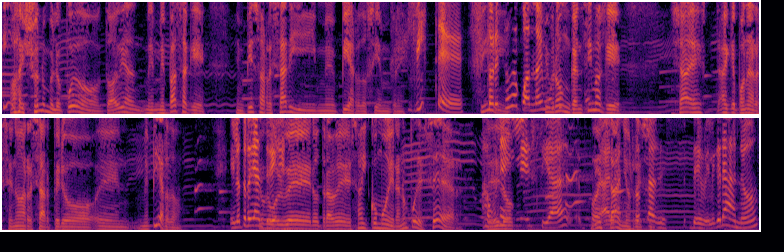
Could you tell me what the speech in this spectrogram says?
Sí. Ay, yo no me lo puedo todavía. Me, me pasa que empiezo a rezar y me pierdo siempre. ¿Viste? Sí. Sobre todo cuando hay Qué mucho bronca. Encima que ya es, hay que ponerse, ¿no? A rezar, pero eh, me pierdo. El otro día Tengo que volver otra vez. Ay, ¿cómo era? No puede ser. a Desde una iglesia por 10 a la años rezo. de, de Belgrano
